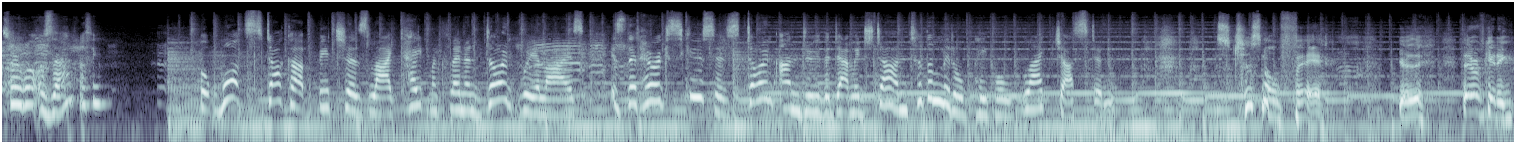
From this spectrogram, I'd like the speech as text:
Sorry, what was that? Nothing. But what stuck up bitches like Kate McLennan don't realise is that her excuses don't undo the damage done to the little people like Justin. It's just not fair. They're of getting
